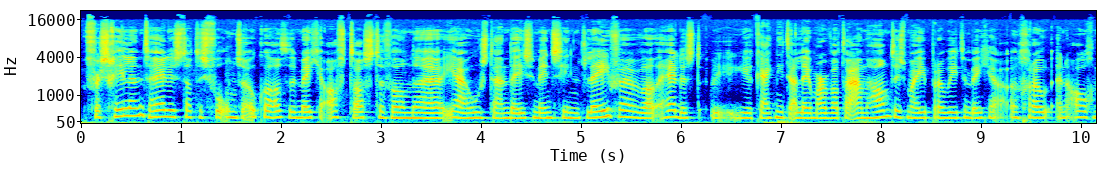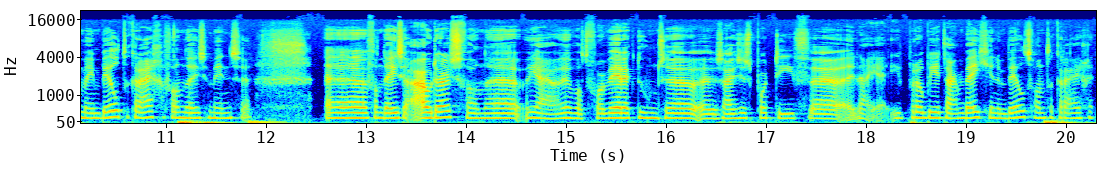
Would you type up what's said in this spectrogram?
verschillend. Hè? Dus dat is voor ons ook altijd een beetje aftasten van ja, hoe staan deze mensen in het leven. Hè? Dus je kijkt niet alleen maar wat er aan de hand is, maar je probeert een beetje een, groot, een algemeen beeld te krijgen van deze mensen. Uh, van deze ouders. Van uh, ja, wat voor werk doen ze? Uh, zijn ze sportief? nou ja, je probeert daar een beetje een beeld van te krijgen.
